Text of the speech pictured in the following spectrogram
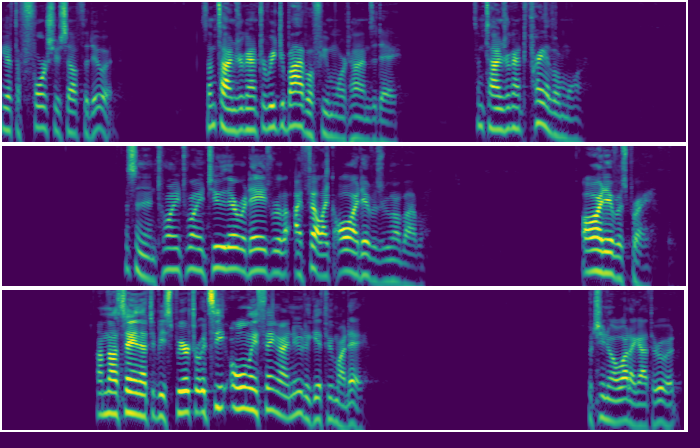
You have to force yourself to do it. Sometimes you're going to have to read your Bible a few more times a day. Sometimes you're going to have to pray a little more. Listen, in 2022, there were days where I felt like all I did was read my Bible. All I did was pray. I'm not saying that to be spiritual. It's the only thing I knew to get through my day. But you know what? I got through it.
